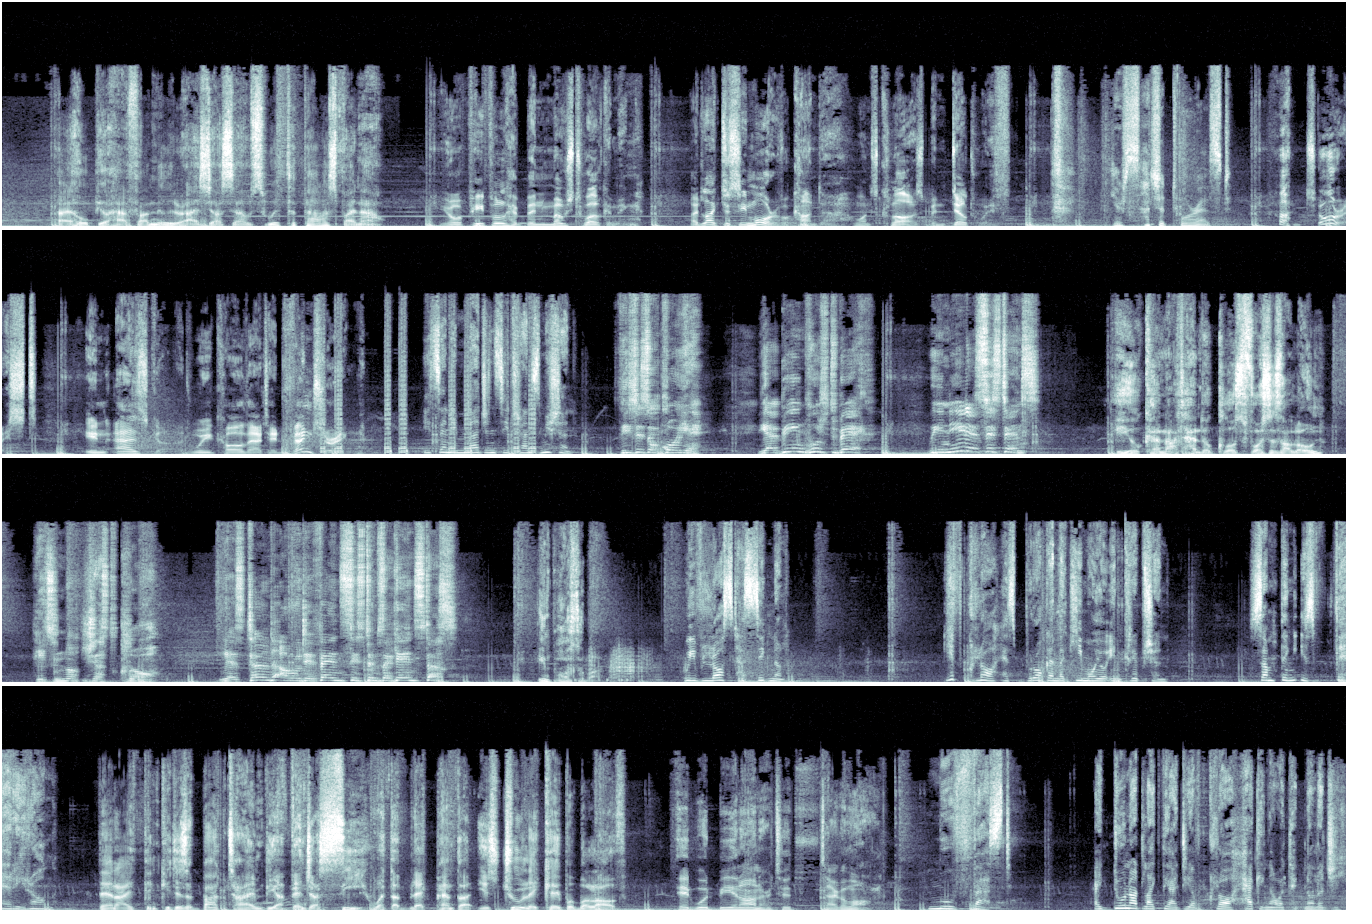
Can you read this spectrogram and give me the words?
I hope you have familiarized yourselves with the palace by now. Your people have been most welcoming. I'd like to see more of Wakanda once Klaw's been dealt with. You're such a tourist. A tourist? In Asgard, we call that adventuring. It's an emergency transmission. This is Okoye. You're being pushed back. We need assistance. You cannot handle close forces alone? It's not just Klaw. He has turned our defense systems against us. Impossible. We've lost her signal. If Klaw has broken the Kimoyo encryption, something is very wrong. Then I think it is about time the Avengers see what the Black Panther is truly capable of. It would be an honor to tag along. Move fast. I do not like the idea of Klaw hacking our technology.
